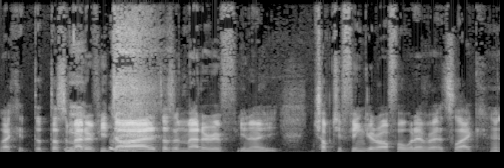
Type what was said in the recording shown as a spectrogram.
Like it doesn't Yeah. matter if you died. It doesn't matter if you know you chopped your finger off or whatever. It's like eh,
